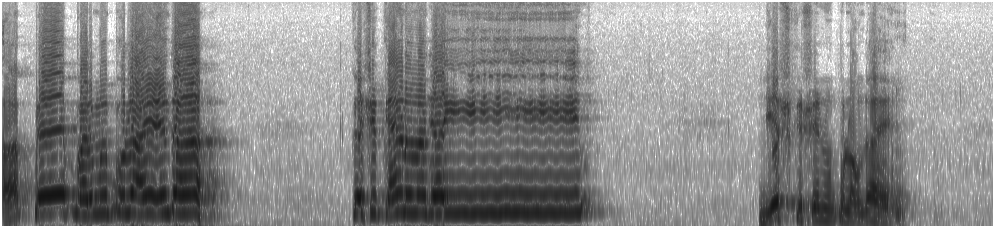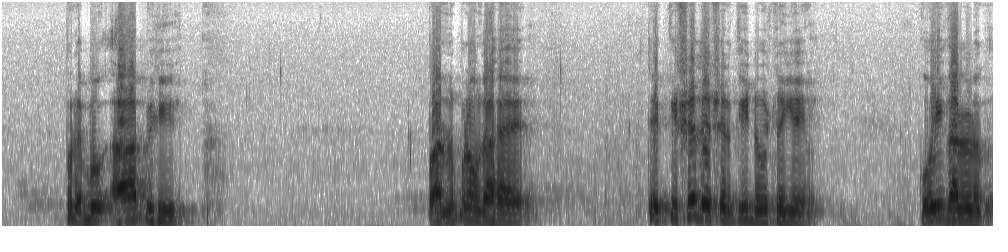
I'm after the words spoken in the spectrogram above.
ਆਪੇ ਪਰਮ ਭੁਲਾਏਂਦਾ, ਕਿਛ ਕਹਿਣ ਨਾ ਜਾਈ। ਜਿਸ ਕਿਸੇ ਨੂੰ ਭੁਲਾਉਂਦਾ ਹੈ, ਪ੍ਰਭੂ ਆਪ ਹੀ ਭਰਨ ਭਰਾਉਂਦਾ ਹੈ ਤੇ ਕਿਸੇ ਦੇ ਸਿਰ ਕੀ ਦੋਸ਼ ਦਈਏ? ਕੋਈ ਗੱਲ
